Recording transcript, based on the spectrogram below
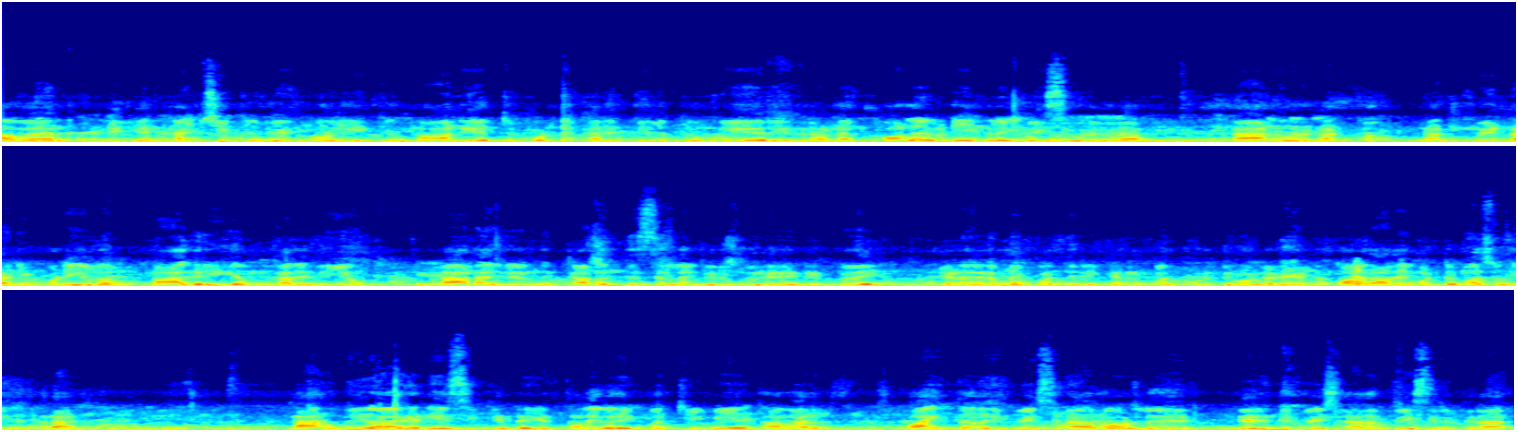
அவர் என் கட்சிக்கும் என் கொள்கைக்கும் நான் ஏற்றுக்கொண்ட கருத்திலுக்கும் நேர் எதிரான பல விடயங்களை பேசி வருகிறார். நான் ஒரு நட்பு நட்பின் அடிப்படையிலும் நாகரிகம் கருதியும் நான் அதிலிருந்து கடந்து செல்ல விரும்புகிறேன் என்பதை எனது அருமை பத்திரிகை நண்பர் புரிந்து கொள்ள வேண்டும். அவர் அதை மட்டுமா சொல்லியிருக்கிறார்? நான் உயிராக நேசிக்கின்ற என் தலைவரை பற்றியுமே அவர் வாய் தவறி பேசினாரோ அல்லது தெரிந்து பேசினாரோ பேசியிருக்கிறார்.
